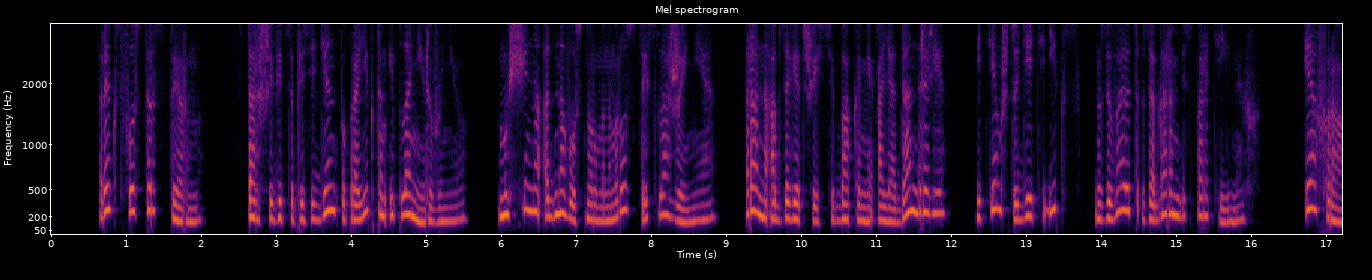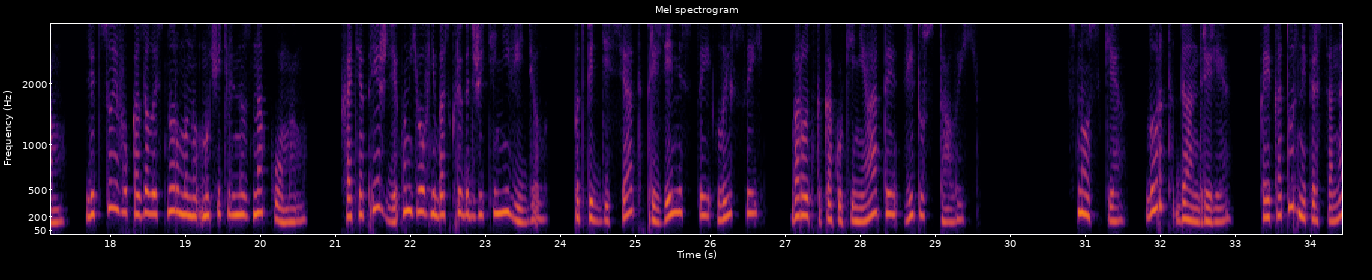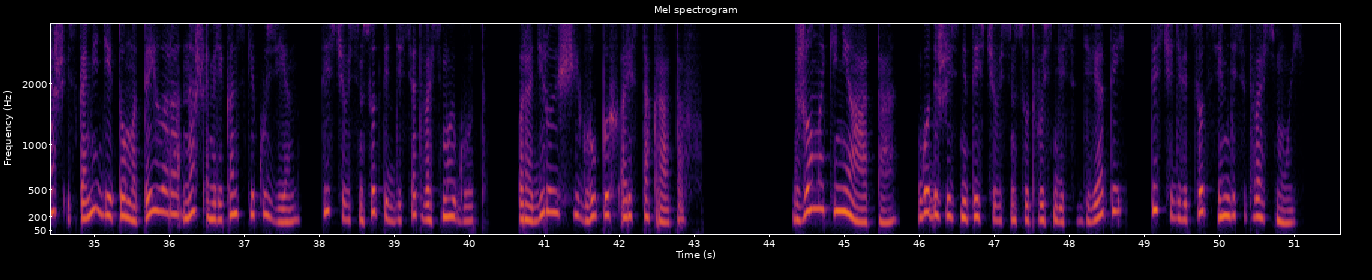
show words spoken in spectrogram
Рекс Фостер Стерн, старший вице-президент по проектам и планированию. Мужчина одного с Норманом роста и сложения, рано обзаведшийся баками а-ля Дандрери и тем, что дети Икс называют загаром беспартийных. Эофрам. Лицо его казалось Норману мучительно знакомым, хотя прежде он его в небоскребе Джити не видел под пятьдесят, приземистый, лысый, бородка, как у киниаты, вид усталый. Сноски. Лорд Дандрери. Карикатурный персонаж из комедии Тома Тейлора «Наш американский кузен», 1858 год, пародирующий глупых аристократов. Джома Киниата. Годы жизни 1889-1978.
